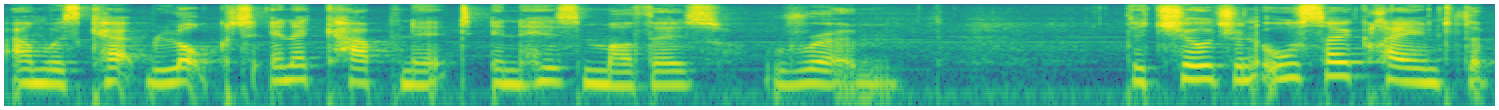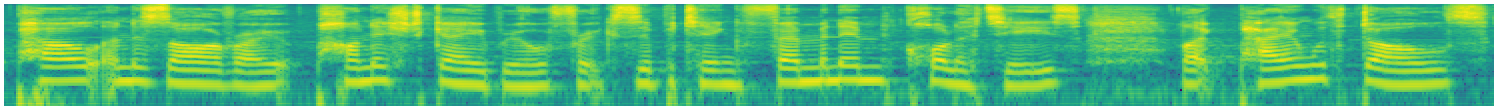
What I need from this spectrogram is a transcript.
and was kept locked in a cabinet in his mother's room. The children also claimed that Pearl and Isauro punished Gabriel for exhibiting feminine qualities like playing with dolls,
